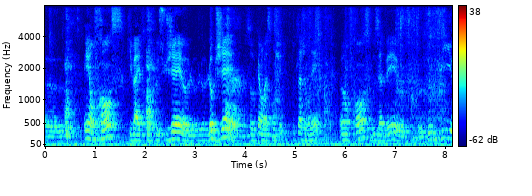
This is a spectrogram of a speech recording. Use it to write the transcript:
Euh, et en France, qui va être le sujet, l'objet sur lequel on va se pencher journée, en France, vous avez depuis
